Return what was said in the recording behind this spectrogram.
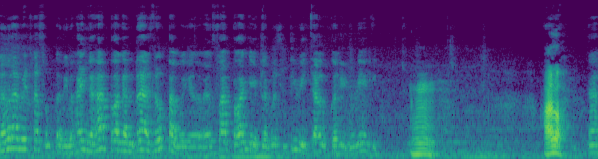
નવરા બેઠા શું કર્યું? હાઈ સાત વાગ્યાની રાહ જોતા હોય સાત વાગે એટલે પછી ટીવી ચાલુ કરીને બેસી હમ. હાલો. હા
